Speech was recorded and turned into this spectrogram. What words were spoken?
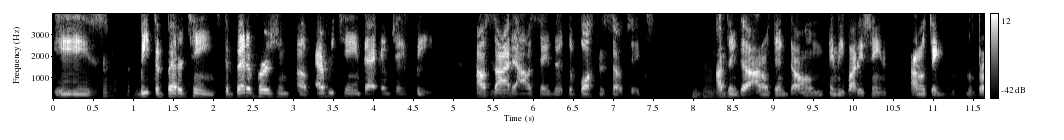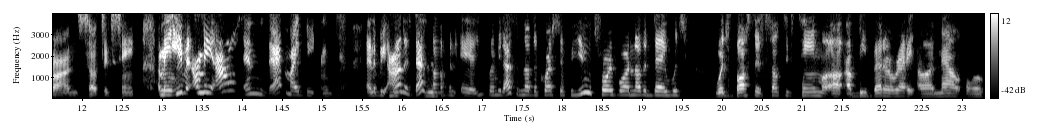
He's beat the better teams, the better versions of every team that MJ's beat. Mm-hmm. Outside, I would say the, the Boston Celtics. Mm-hmm. I think that I don't think um anybody's seen. I don't think LeBron Celtics seen. I mean, even I mean, I don't, and that might be. And to be honest, that's up in the air. You feel me? That's another question for you, Troy, for another day. Which which Boston Celtics team uh, uh be better right uh, now, or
